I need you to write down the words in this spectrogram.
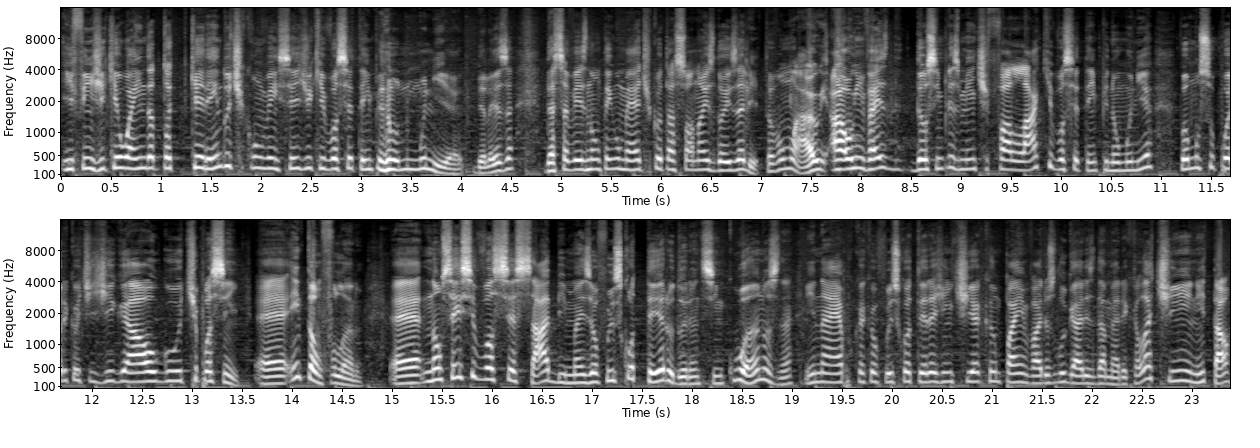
e fingir que eu ainda tô querendo te convencer de que você tem pneumonia, beleza? Dessa vez não tem um médico, tá só nós dois ali. Então vamos lá. Ao invés de eu simplesmente falar que você tem pneumonia, vamos supor que eu te diga algo tipo assim: é, então, Fulano, é, não sei se você sabe, mas eu fui escoteiro durante cinco anos, né? E na época que eu fui escoteiro, a gente ia acampar em vários lugares da América Latina e tal.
